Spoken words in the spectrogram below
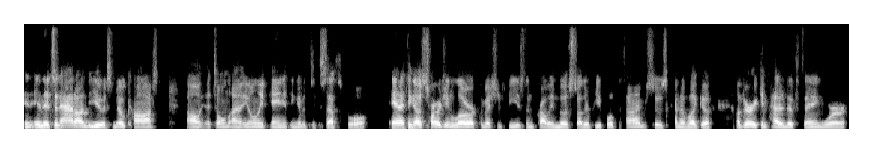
And, and it's an add-on to you. It's no cost. Uh, it's only you only pay anything if it's successful. And I think I was charging lower commission fees than probably most other people at the time. So it was kind of like a, a very competitive thing where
